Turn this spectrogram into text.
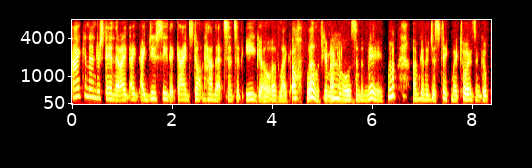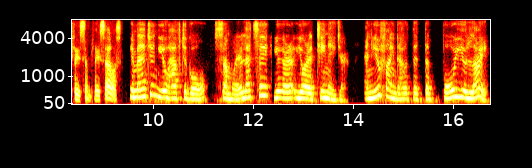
I can understand that. I, I, I, do see that guides don't have that sense of ego of like, oh, well, if you're not no. going to listen to me, well, I'm going to just take my toys and go play someplace else. Imagine you have to go somewhere. Let's say you're you're a teenager and you find out that the boy you like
